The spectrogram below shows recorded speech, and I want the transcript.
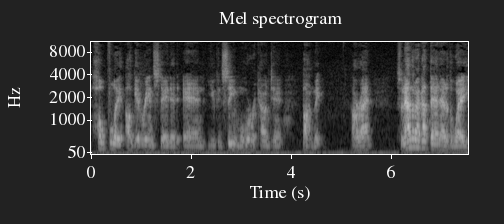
Hopefully, I'll get reinstated and you can see more content by me. All right? So now that I got that out of the way,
